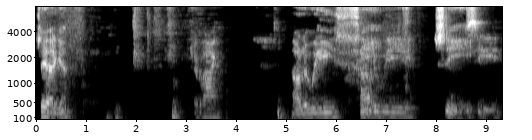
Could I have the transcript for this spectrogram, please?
Say that again. Shogabang, How do we see, how do we see see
